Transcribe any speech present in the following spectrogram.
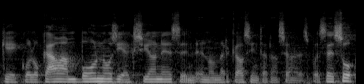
que colocaban bonos y acciones en, en los mercados internacionales. Pues eso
